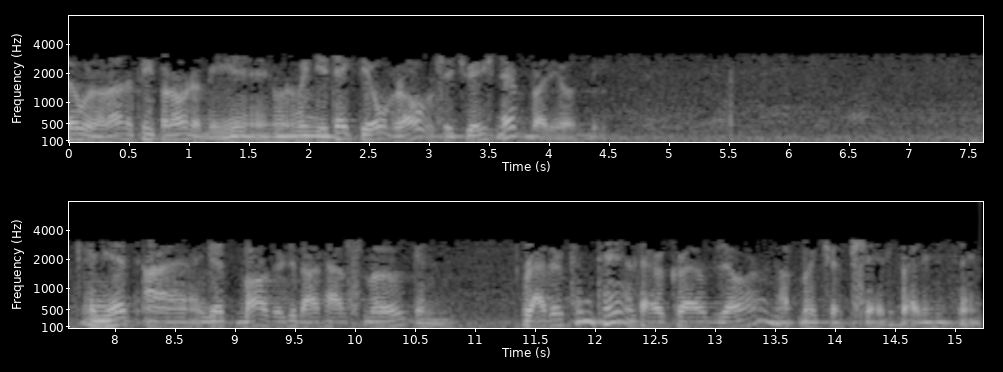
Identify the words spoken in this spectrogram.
soul, a lot of people ought to be, and when you take the overall situation, everybody ought to be. And yet I get bothered about how smug and rather content our crowds are, not much upset about anything.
